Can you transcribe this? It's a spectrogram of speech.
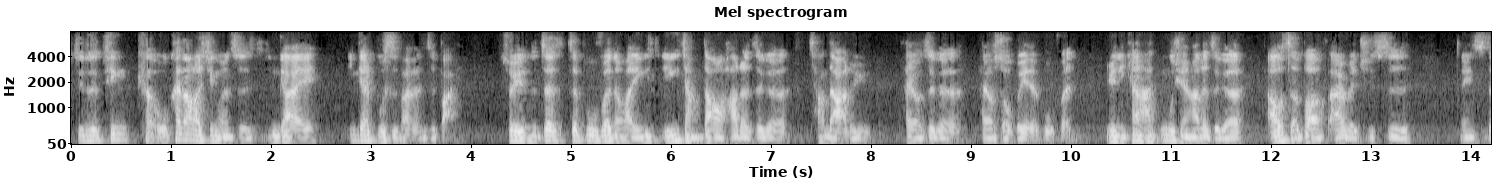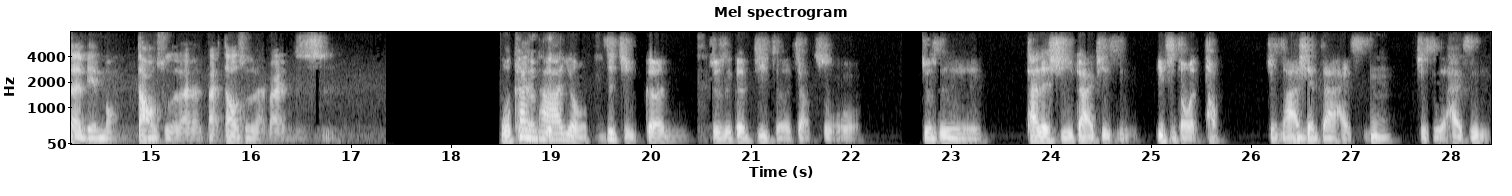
就是听看我看到的新闻是应该应该不是百分之百，所以呢这这部分的话影影响到他的这个长打率。还有这个还有手背的部分，因为你看他目前他的这个 out above average 是等于是在联盟倒数的百分百倒数的百分之十。我看他有自己跟就是跟记者讲说，就是他的膝盖其实一直都很痛，就是他现在还是、嗯就是还是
